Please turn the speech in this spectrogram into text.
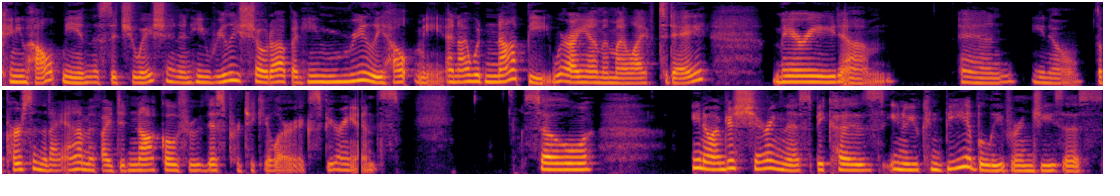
can you help me in this situation? And he really showed up and he really helped me. And I would not be where I am in my life today, married, um, and, you know, the person that I am if I did not go through this particular experience. So, you know, I'm just sharing this because, you know, you can be a believer in Jesus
